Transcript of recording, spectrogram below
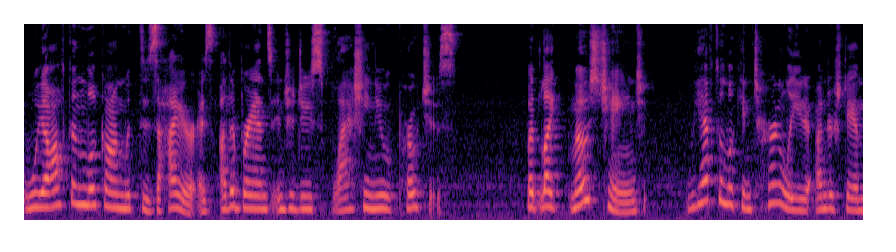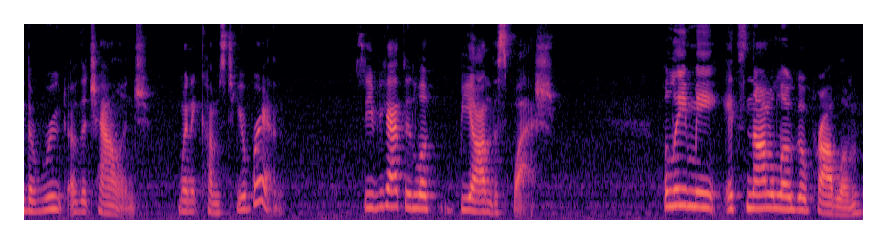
we often look on with desire as other brands introduce splashy new approaches. But like most change, we have to look internally to understand the root of the challenge when it comes to your brand. So you've got to look beyond the splash. Believe me, it's not a logo problem.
